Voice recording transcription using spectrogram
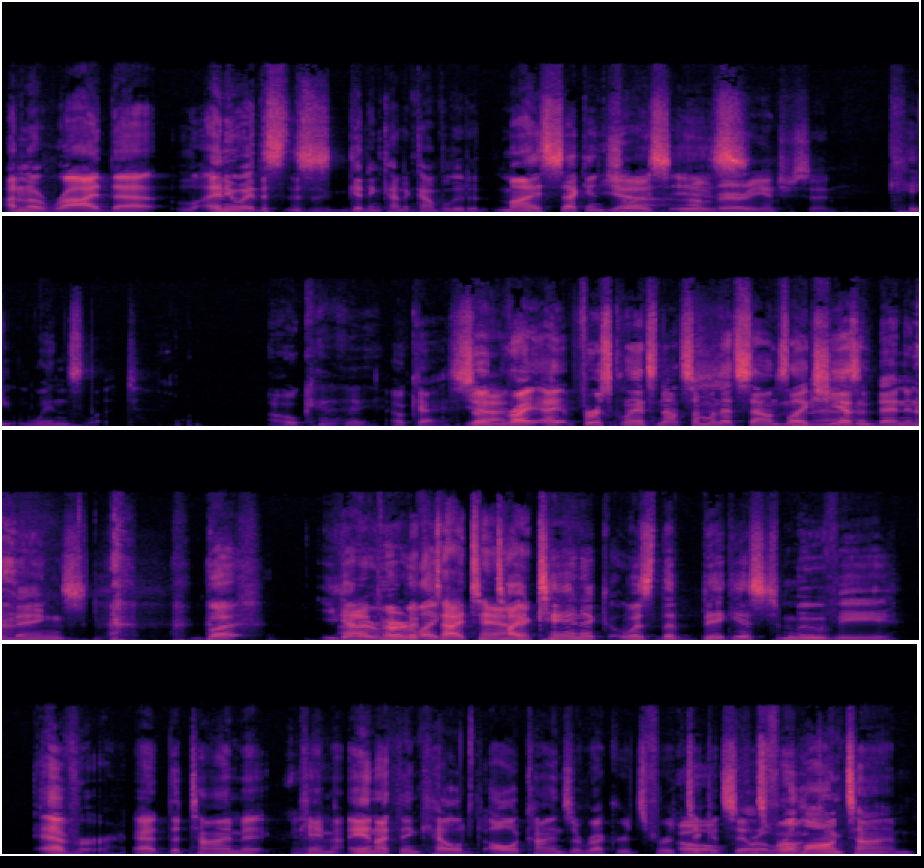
I don't know ride that. Anyway, this this is getting kind of convoluted. My second Yeah, choice is I'm very interested. Kate Winslet. Okay. Okay. So Yeah. right at first glance, not someone that sounds like she hasn't been in things, but you got to remember like Titanic. Titanic was the biggest movie ever at the time it came out, and I think held all kinds of records for Oh, ticket sales for a for a long long time.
